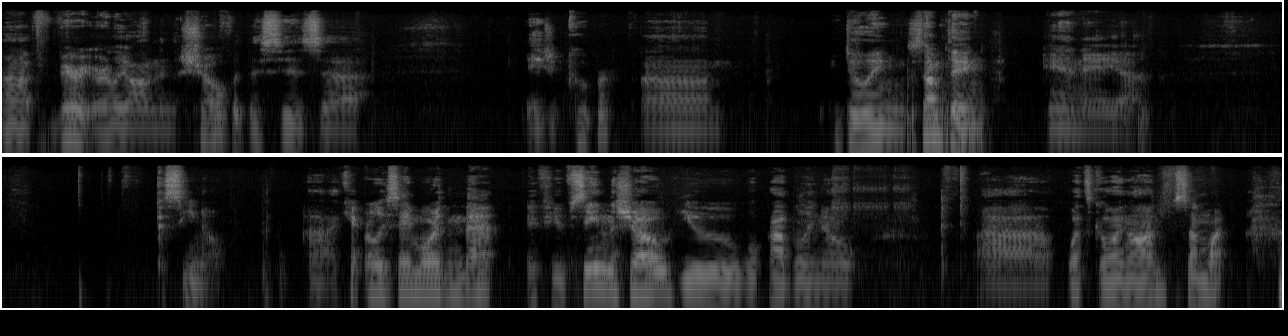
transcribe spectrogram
uh, very early on in the show, but this is uh, Agent Cooper um, doing something in a uh, casino. Uh, I can't really say more than that. If you've seen the show, you will probably know uh, what's going on somewhat.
